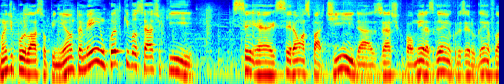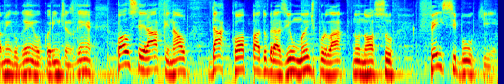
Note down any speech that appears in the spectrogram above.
Mande por lá sua opinião também, o quanto que você acha que é, serão as partidas, acha que o Palmeiras ganha, o Cruzeiro ganha, o Flamengo ganha, o Corinthians ganha. Qual será a final da Copa do Brasil? Mande por lá no nosso Facebook.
